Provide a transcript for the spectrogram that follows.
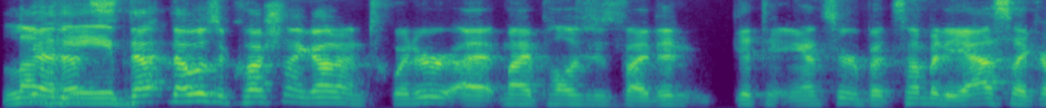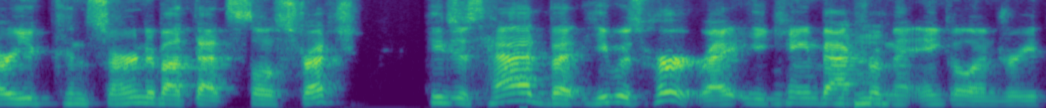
love yeah, Gabe. that that was a question I got on Twitter. I, my apologies if I didn't get to answer, but somebody asked like, "Are you concerned about that slow stretch he just had?" But he was hurt, right? He came back mm-hmm. from the ankle injury,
